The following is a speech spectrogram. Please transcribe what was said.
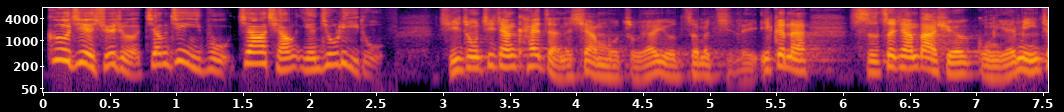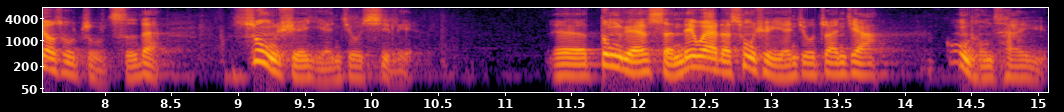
各界学者将进一步加强研究力度。其中即将开展的项目主要有这么几类：一个呢是浙江大学龚延明教授主持的宋学研究系列，呃，动员省内外的宋学研究专家共同参与，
